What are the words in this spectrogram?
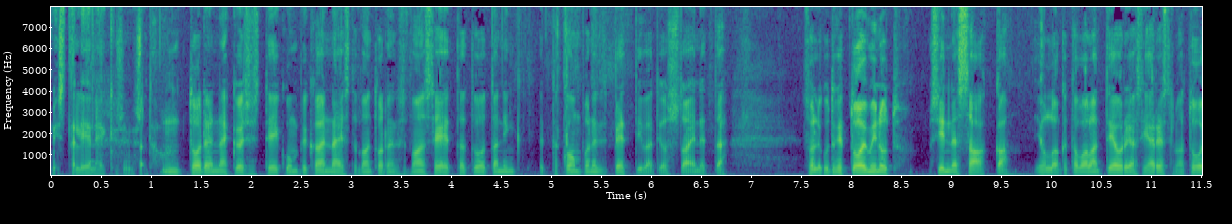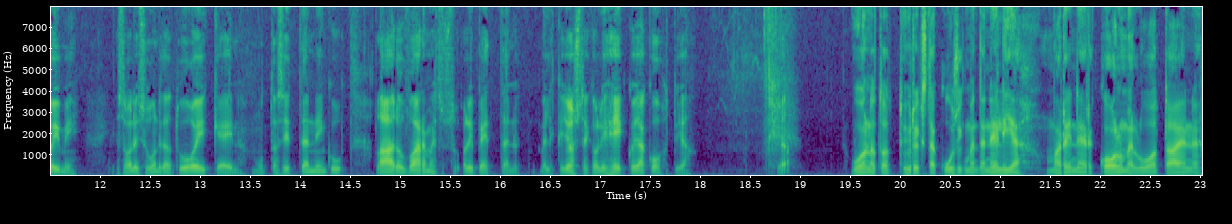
mistä lienee kysymystä? Mm, todennäköisesti ei kumpikaan näistä, vaan todennäköisesti vaan se, että, tuota, niin, että komponentit pettivät jossain. Että se oli kuitenkin toiminut sinne saakka, jolloin tavallaan teoriassa järjestelmä toimi ja se oli suunniteltu oikein, mutta sitten niin kuin laadun varmistus oli pettänyt. Eli jossakin oli heikkoja kohtia. Ja Vuonna 1964 Mariner 3 luotain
